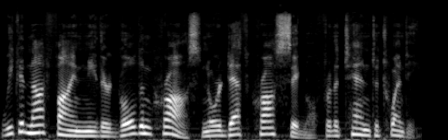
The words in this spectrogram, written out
We could not find neither golden cross nor death cross signal for the 10 to 20.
